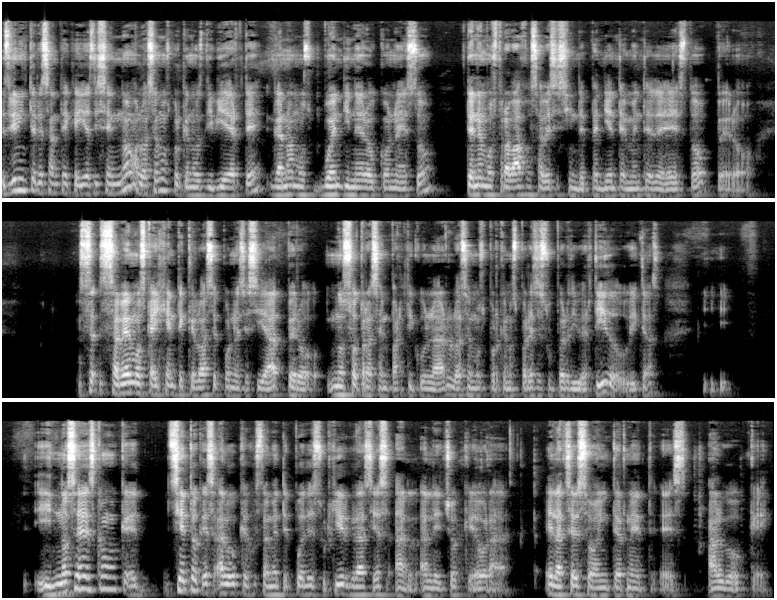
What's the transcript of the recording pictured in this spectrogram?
es bien interesante que ellas dicen, no, lo hacemos porque nos divierte, ganamos buen dinero con eso, tenemos trabajos a veces independientemente de esto, pero sabemos que hay gente que lo hace por necesidad, pero nosotras en particular lo hacemos porque nos parece súper divertido, ubicas. Y, y, no sé, es como que siento que es algo que justamente puede surgir gracias al, al hecho que ahora el acceso a Internet es algo que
